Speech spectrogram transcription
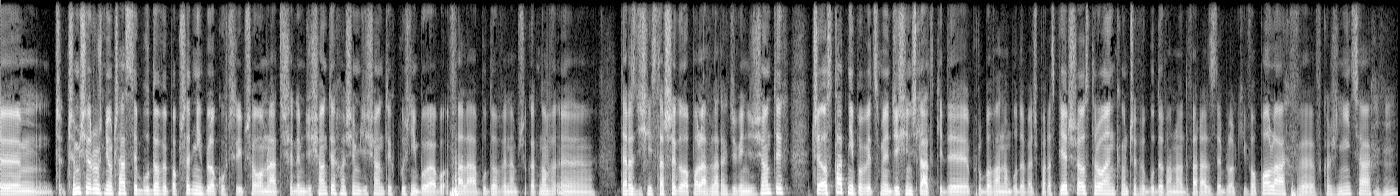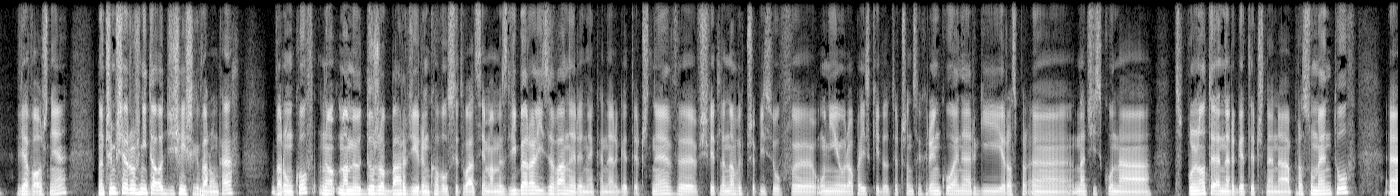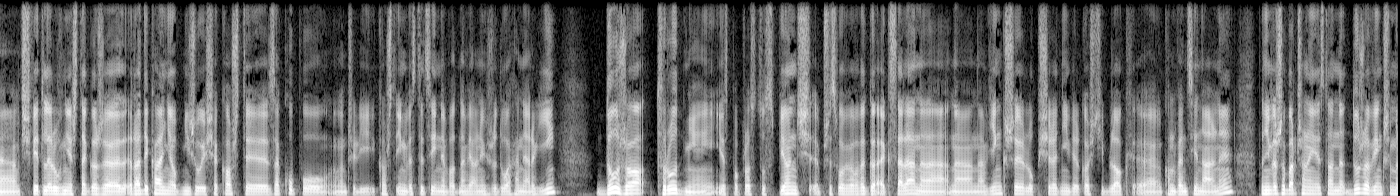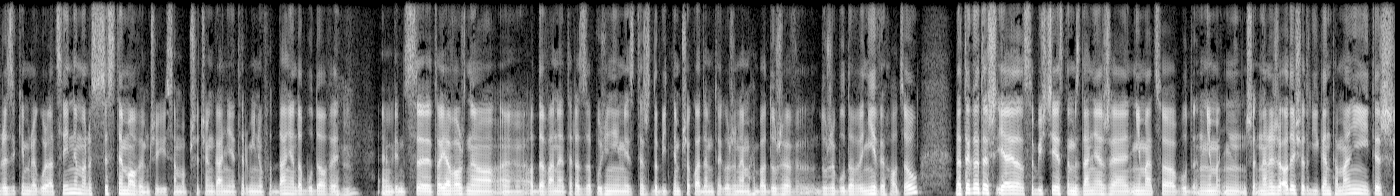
czym się różnią czasy budowy poprzednich bloków, czyli przełom lat 70., 80., później była fala budowy na przykład nowy, e, teraz dzisiaj starszego Opola w latach 90., czy ostatnie powiedzmy 10 lat, kiedy próbowano budować po raz pierwszy Ostrołękę, czy wybudowano dwa razy bloki w Opolach, w, w Kozinicach, mhm. w Jaworznie. No czym się różni to od dzisiejszych warunkach? Warunków. No, mamy dużo bardziej rynkową sytuację, mamy zliberalizowany rynek energetyczny w, w świetle nowych przepisów e, Unii Europejskiej dotyczących rynku energii, e, nacisku na wspólnoty energetyczne, na prosumentów. E, w świetle również tego, że radykalnie obniżyły się koszty zakupu, czyli koszty inwestycyjne w odnawialnych źródłach energii, dużo trudniej jest po prostu spiąć przysłowiowego Excela na, na, na większy lub średniej wielkości blok e, konwencjonalny, ponieważ obarczony jest on dużo większym ryzykiem regulacyjnym oraz systemowym, czyli samo przeciąganie terminów oddania do budowy, mhm. Więc to Jaworzno oddawane teraz z opóźnieniem jest też dobitnym przykładem tego, że nam chyba duże, duże budowy nie wychodzą. Dlatego też ja osobiście jestem zdania, że nie ma co, nie ma, należy odejść od gigantomanii i też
